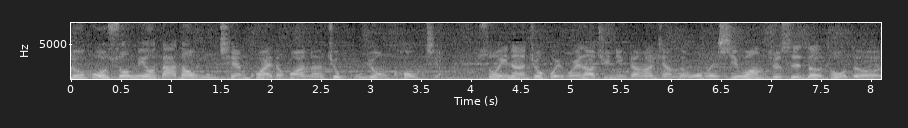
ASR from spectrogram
如果说没有达到五千块的话呢，就不用扣缴。所以呢，就回归到君宁刚刚讲的，我们希望就是乐透的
